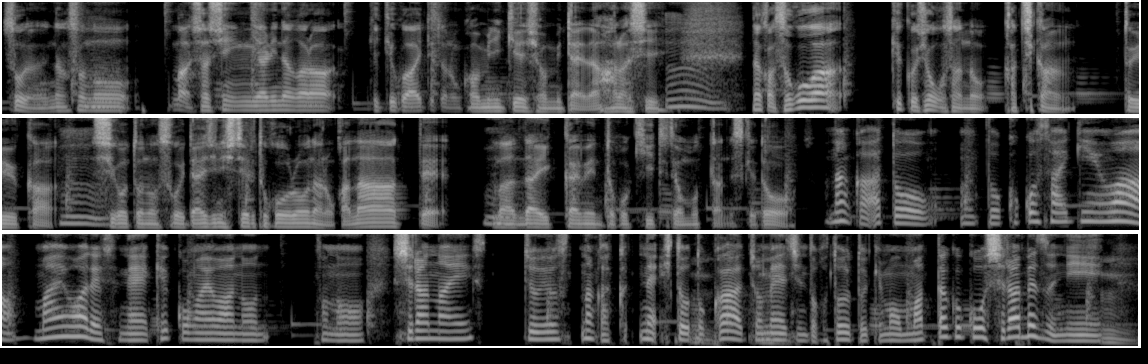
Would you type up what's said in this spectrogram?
そうだよね。なんかその、まあ写真やりながら結局相手とのコミュニケーションみたいな話、うん。なんかそこが結構翔子さんの価値観というか、うん。仕事のすごい大事にしてるところなのかなって、うんまあ第1回目のとこ聞いてて思ったんですけど、なんかあと本当ここ最近は前はですね結構前はあのその知らない女優なんかね人とか著名人とか撮る時も全くこう調べずうにん、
